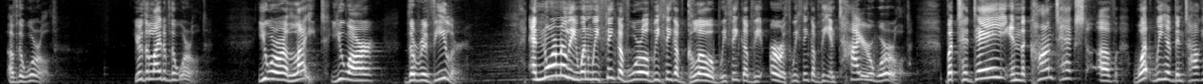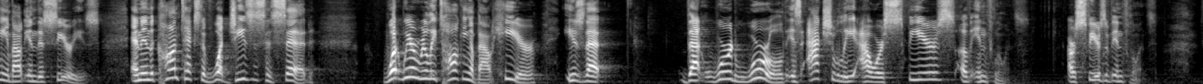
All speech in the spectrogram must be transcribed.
of the world. You're the light of the world. You are a light. You are the revealer. And normally, when we think of world, we think of globe, we think of the earth, we think of the entire world. But today, in the context of what we have been talking about in this series, and in the context of what Jesus has said, what we're really talking about here is that that word world is actually our spheres of influence. Our spheres of influence.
